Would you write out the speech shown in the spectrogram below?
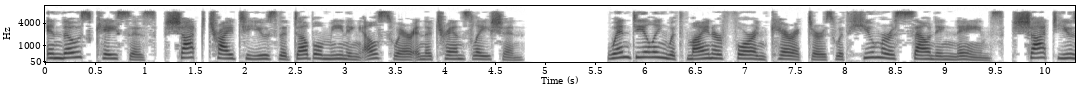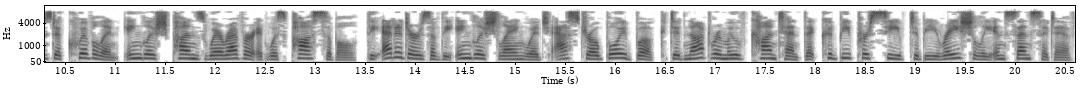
In those cases, Schodt tried to use the double meaning elsewhere in the translation. When dealing with minor foreign characters with humorous-sounding names, Schodt used equivalent English puns wherever it was possible. The editors of the English-language Astro Boy book did not remove content that could be perceived to be racially insensitive.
